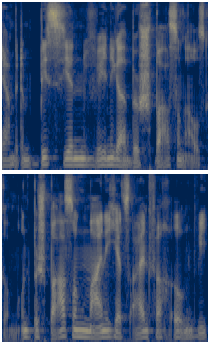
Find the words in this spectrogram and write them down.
ja, mit ein bisschen weniger Bespaßung auskommen. Und Bespaßung meine ich jetzt einfach irgendwie,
